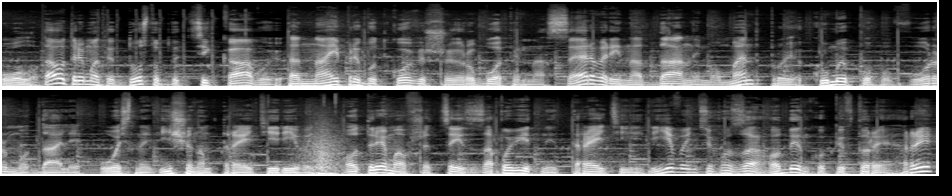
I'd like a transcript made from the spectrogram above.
коло, та отримати доступ до цікавої та найприбутковішої роботи на сервері на даний момент, про яку ми поговоримо далі. Ось навіщо нам третій рівень. Отримавши цей заповітний третій рівень, цього за годинку-півтори гри,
